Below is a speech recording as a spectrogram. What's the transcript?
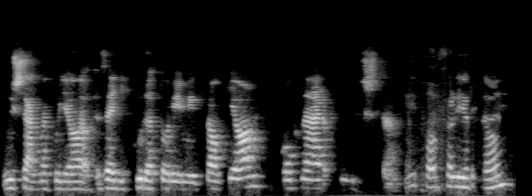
újságnak ugye az egyik kuratóriumi tagja, Kognár Úristen. Itt van, felírtam.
